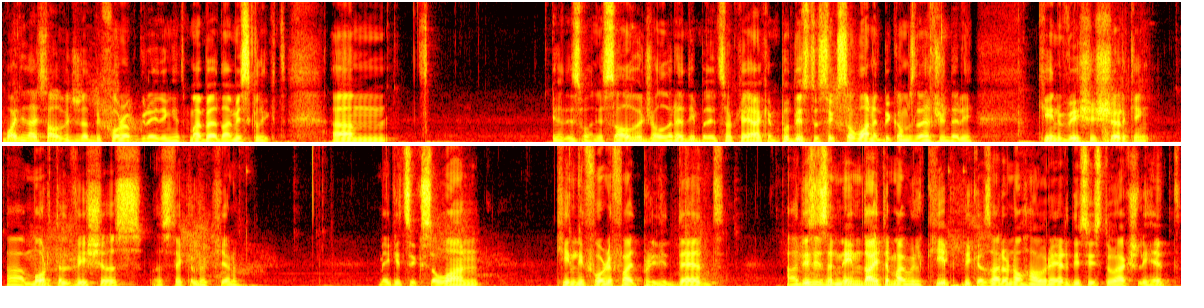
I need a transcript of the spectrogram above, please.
Why did I salvage that before upgrading it? My bad, I misclicked. Um, yeah, this one is salvage already, but it's okay. I can put this to 601, it becomes legendary. Keen Vicious Shirking. Uh, Mortal Vicious. Let's take a look here. Make it 601. Keenly Fortified, pretty dead. Uh, this is a named item I will keep because I don't know how rare this is to actually hit.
